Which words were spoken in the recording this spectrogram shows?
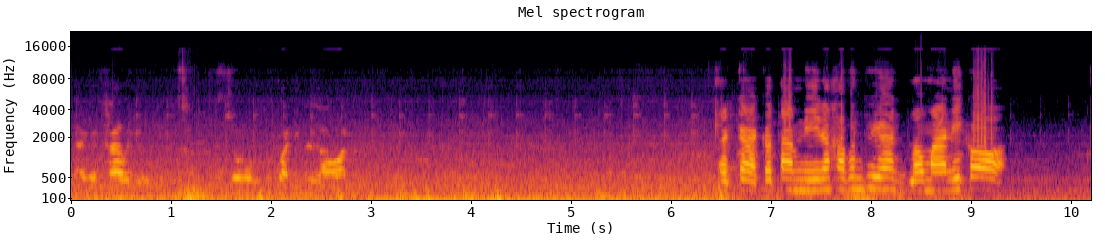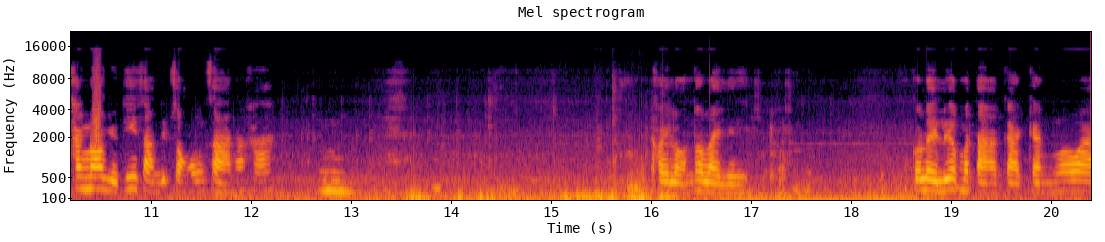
อยากจะเข้าอยู่ช่วงทุกวันนี้มันร้อน อากาศก็ตามนี้นะคะเพื่อนๆ เรามานี่ก็ข้างนอกอยู่ที่32องศานะคะ อืมไม่ค่อยร้อนเท่าไหร่เลย ก็เลยเลือกมาตากอากาศกันเพราะว่า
